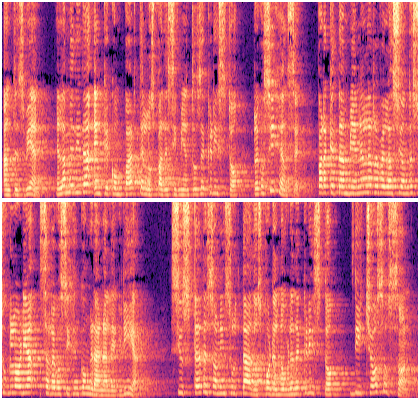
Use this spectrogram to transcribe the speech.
Antes bien, en la medida en que comparten los padecimientos de Cristo, regocíjense, para que también en la revelación de su gloria se regocijen con gran alegría. Si ustedes son insultados por el nombre de Cristo, dichosos son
